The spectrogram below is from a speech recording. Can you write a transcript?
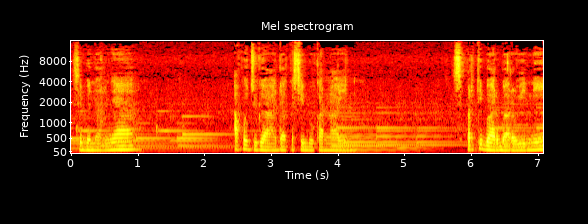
sebenarnya aku juga ada kesibukan lain. Seperti baru-baru ini,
